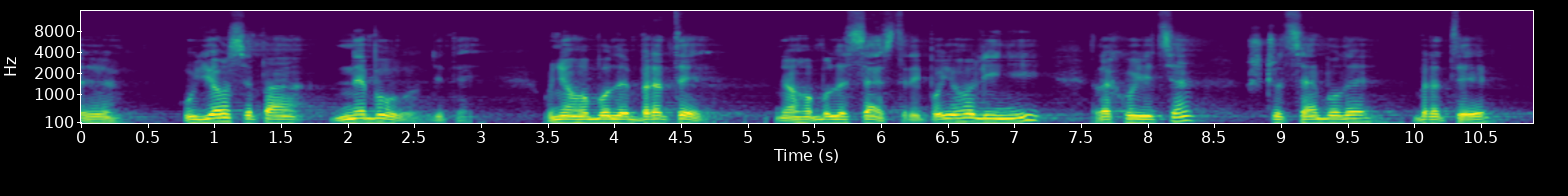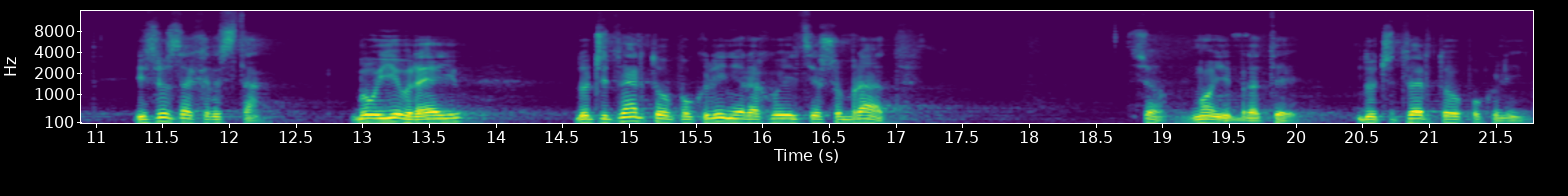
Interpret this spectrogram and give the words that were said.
е, у Йосипа не було дітей. У нього були брати, у нього були сестри. По його лінії рахується, що це були брати Ісуса Христа. Бо у євреїв до четвертого покоління рахується, що брат. Все, мої брати, до четвертого покоління.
